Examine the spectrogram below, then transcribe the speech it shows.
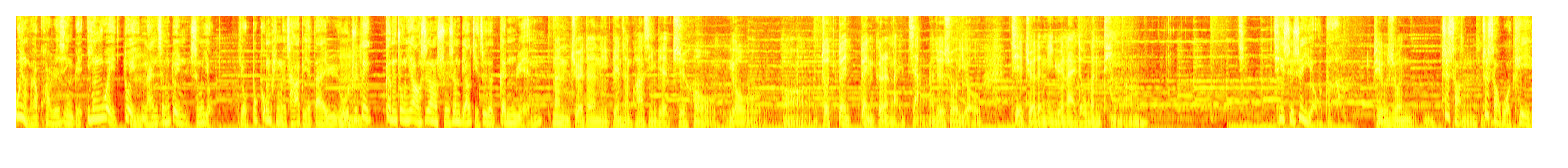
为什么要跨越性别？因为对男生对女生有。有不公平的差别待遇，我觉得更重要是让学生了解这个根源。那你觉得你变成跨性别之后，有呃，就对对你个人来讲啊，就是说有解决了你原来的问题吗？其实是有的，比如说，至少至少我可以，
